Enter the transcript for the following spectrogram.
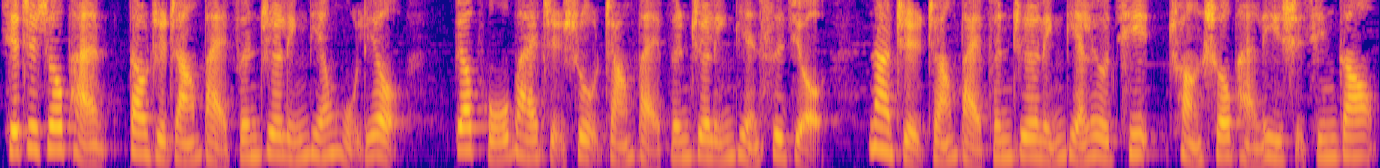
截至收盘，道指涨百分之零点五六，标普五百指数涨百分之零点四九，纳指涨百分之零点六七，创收盘历史新高。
